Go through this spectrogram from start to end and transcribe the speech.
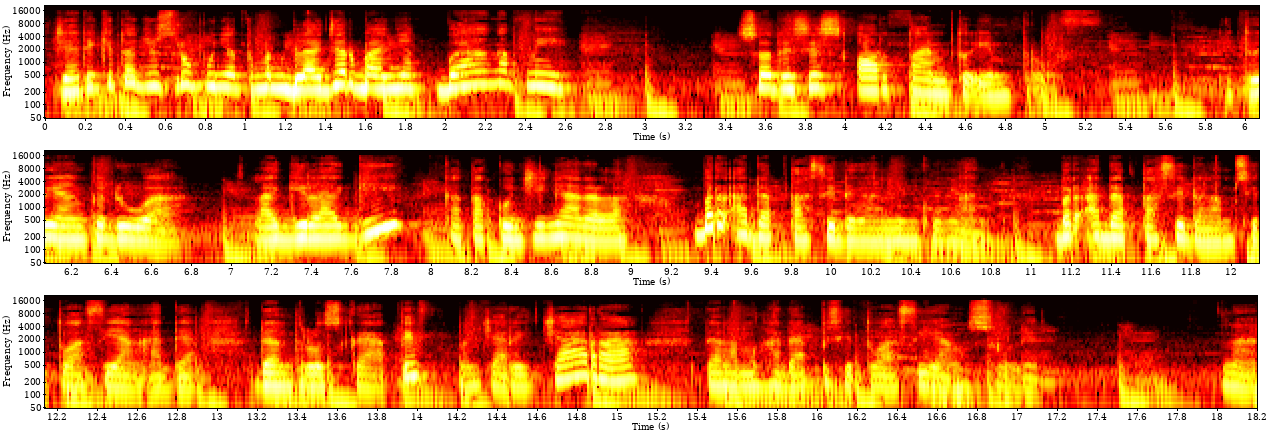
Jadi kita justru punya teman belajar banyak banget nih. So this is our time to improve. Itu yang kedua. Lagi-lagi kata kuncinya adalah beradaptasi dengan lingkungan, beradaptasi dalam situasi yang ada dan terus kreatif mencari cara dalam menghadapi situasi yang sulit. Nah,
